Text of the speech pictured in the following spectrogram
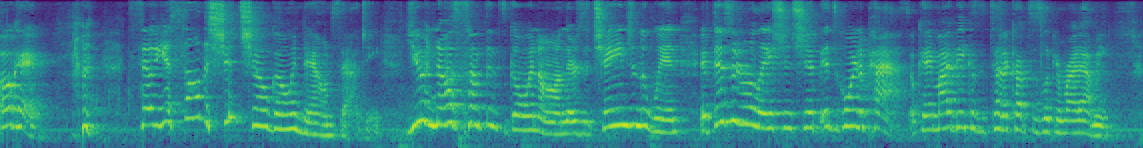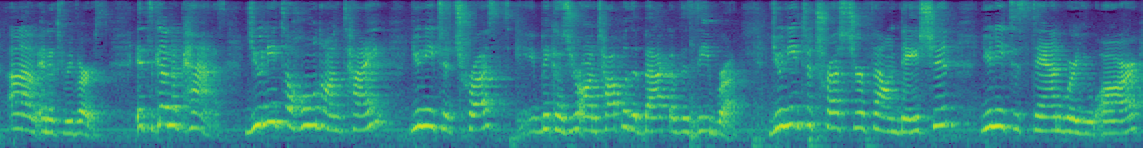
Okay. So you saw the shit show going down, Saggy. You know something's going on. There's a change in the wind. If this is a relationship, it's going to pass. Okay, it might be because the Ten of Cups is looking right at me, um, and it's reversed. It's gonna pass. You need to hold on tight. You need to trust because you're on top of the back of the zebra. You need to trust your foundation. You need to stand where you are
